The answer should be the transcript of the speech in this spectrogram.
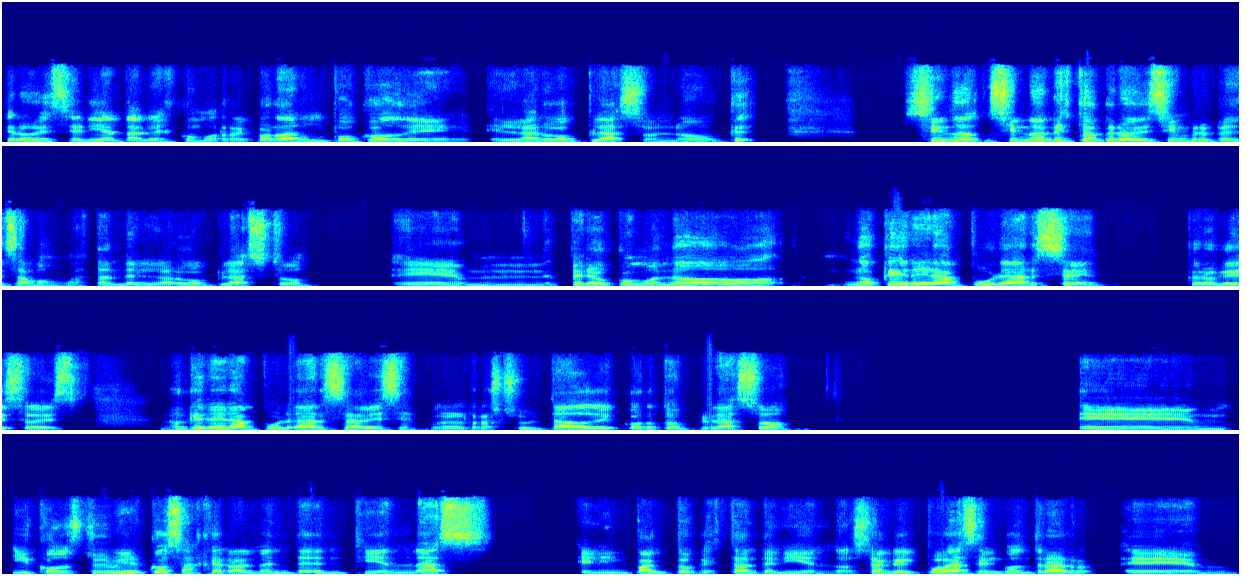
creo que sería tal vez como recordar un poco del el largo plazo, ¿no? siendo, siendo honesto, creo que siempre pensamos bastante en el largo plazo, em, pero como no, no querer apurarse, creo que eso es, no querer apurarse a veces por el resultado de corto plazo em, y construir cosas que realmente entiendas el impacto que está teniendo, o sea, que puedas encontrar em,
